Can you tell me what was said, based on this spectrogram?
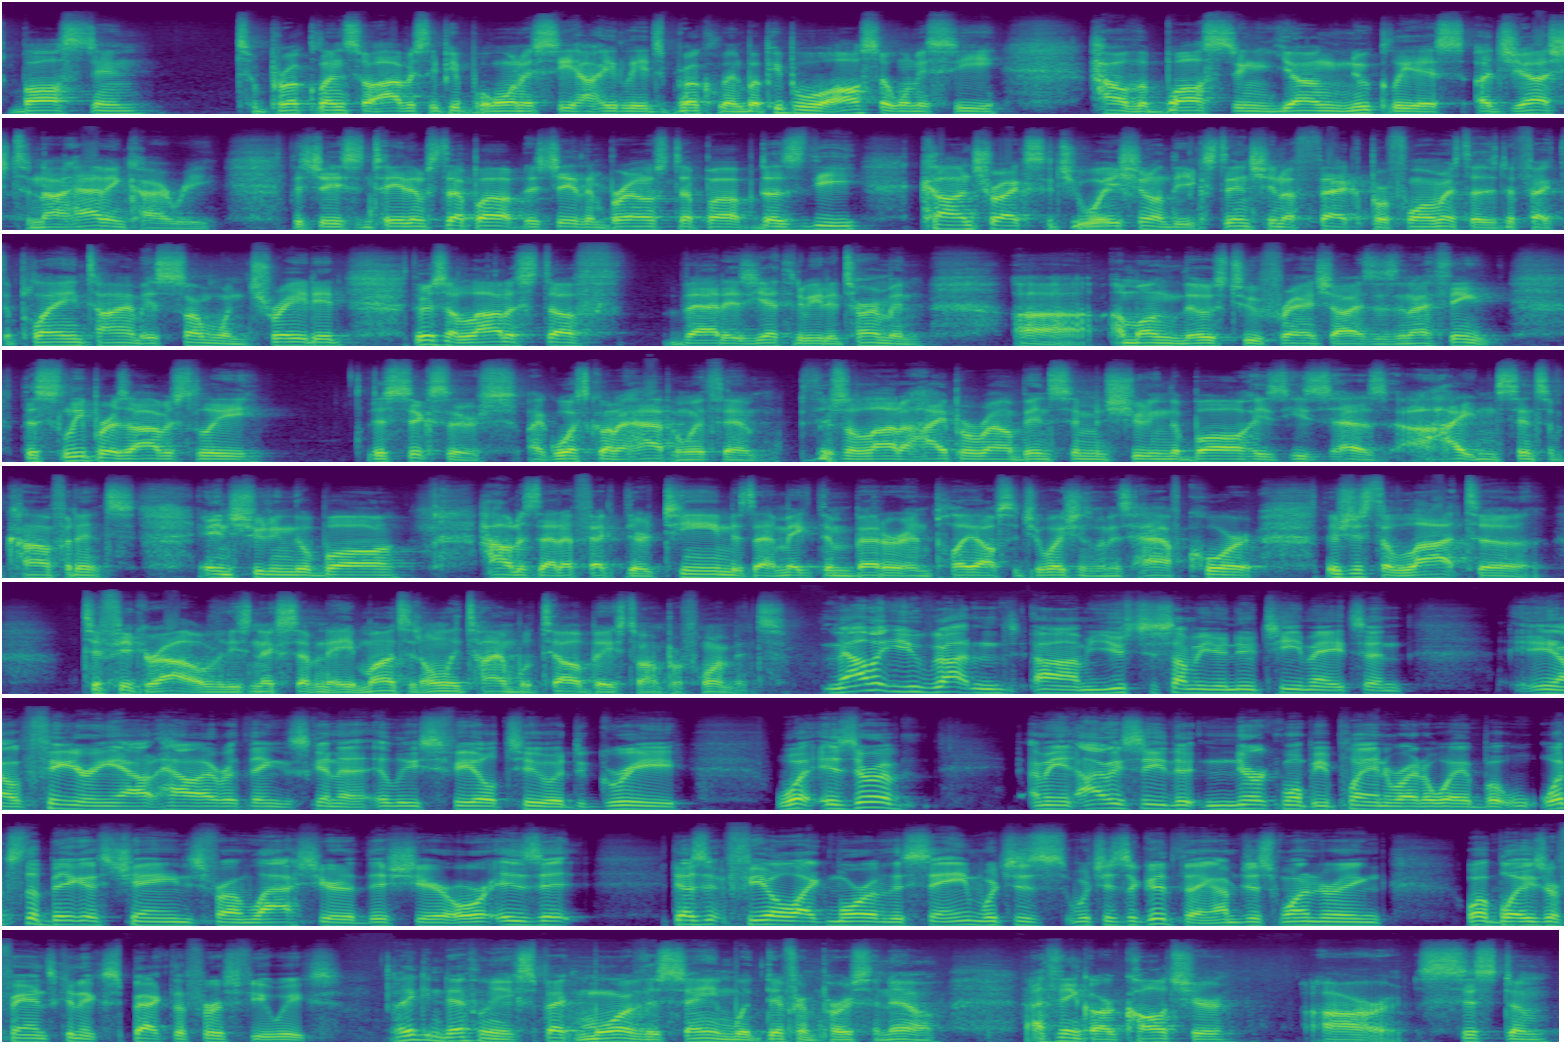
Boston to Brooklyn. So obviously people want to see how he leads Brooklyn, but people will also want to see how the Boston young nucleus adjusts to not having Kyrie. Does Jayson Tatum step up? Does Jaylen Brown step up? Does the contract situation on the extension affect performance? Does it affect the playing time? Is someone traded? There's a lot of stuff that is yet to be determined uh, among those two franchises. And I think the sleeper is obviously the Sixers, like what's going to happen with them. There's a lot of hype around Ben Simmons shooting the ball. He's he's has a heightened sense of confidence in shooting the ball. How does that affect their team? Does that make them better in playoff situations when it's half court? There's just a lot to to figure out over these next seven to eight months, and only time will tell based on performance. Now that you've gotten um, used to some of your new teammates and you know figuring out how everything's going to at least feel to a degree, what is there a I mean, obviously, the Nurk won't be playing right away, but what's the biggest change from last year to this year, or is it? Does it feel like more of the same, which is which is a good thing? I'm just wondering what Blazer fans can expect the first few weeks. They can definitely expect more of the same with different personnel. I think our culture, our system,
